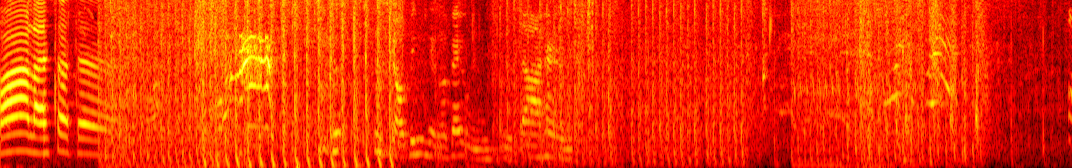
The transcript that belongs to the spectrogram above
哇，蓝色的，这小兵怎么被五十大黑。哪里？哦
